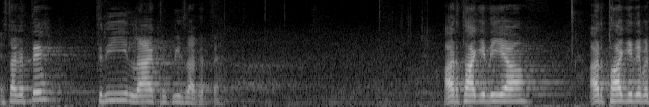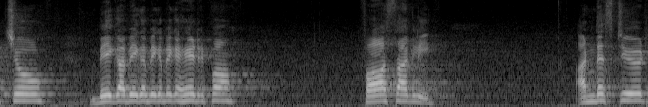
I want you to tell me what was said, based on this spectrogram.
ಎಷ್ಟಾಗುತ್ತೆ ತ್ರೀ ಲ್ಯಾಕ್ ರುಪೀಸ್ ಆಗುತ್ತೆ ಅರ್ಥ ಆಗಿದೆಯಾ ಅರ್ಥ ಆಗಿದೆ ಬಚ್ಚು ಬೇಗ ಬೇಗ ಬೇಗ ಬೇಗ ಹೇಳ್ರಿಪ್ಪ ಫಾಸ್ಟ್ ಆಗಲಿ. ಅಂಡರ್ಸ್ಟ್ಯೂಡ್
